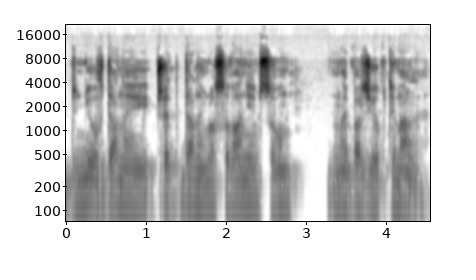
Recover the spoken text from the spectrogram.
dniu, w danej, przed danym losowaniem są najbardziej optymalne.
